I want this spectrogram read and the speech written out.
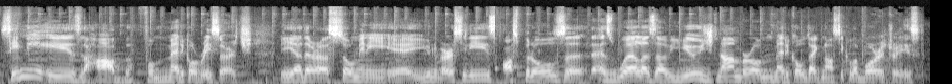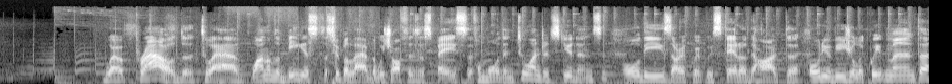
Sydney is the hub for medical research. Yeah, there are so many uh, universities, hospitals, uh, as well as a huge number of medical diagnostic laboratories. We're proud to have one of the biggest super lab which offers a space for more than 200 students. All these are equipped with state-of-the-art uh, audiovisual equipment, uh,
